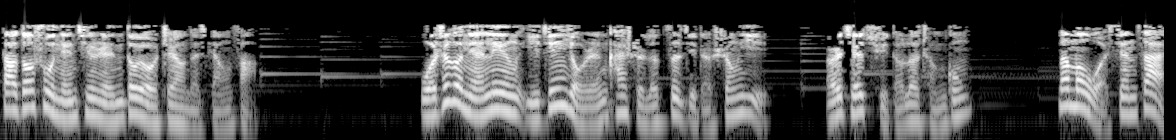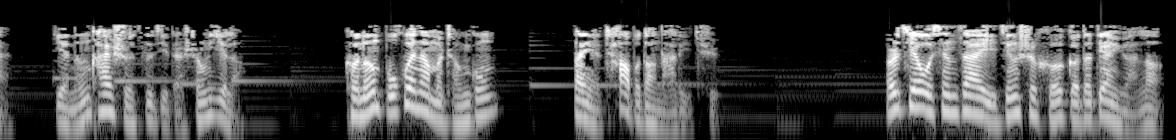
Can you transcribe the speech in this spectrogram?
大多数年轻人都有这样的想法：我这个年龄已经有人开始了自己的生意，而且取得了成功，那么我现在也能开始自己的生意了。可能不会那么成功，但也差不到哪里去。而且我现在已经是合格的店员了，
